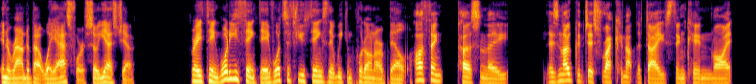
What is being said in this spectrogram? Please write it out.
in a roundabout way, asked for. So, yes, Jeff. great thing. What do you think, Dave? What's a few things that we can put on our belt? I think personally, there's no good just racking up the days thinking, right,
